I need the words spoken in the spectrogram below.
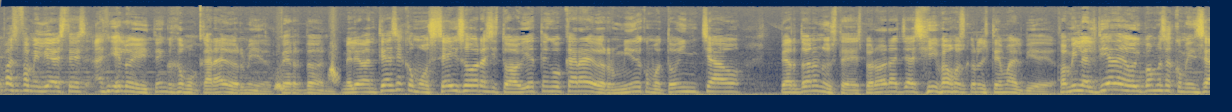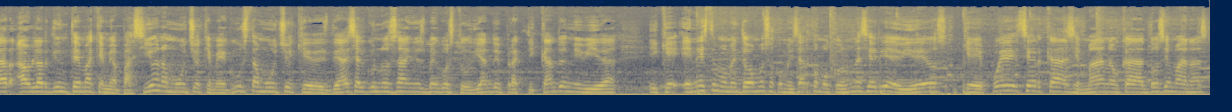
pasa familia? Este es Angelo y tengo como cara de dormido, perdón. Me levanté hace como 6 horas y todavía tengo cara de dormido, como todo hinchado. Perdonan ustedes, pero ahora ya sí vamos con el tema del video. Familia, el día de hoy vamos a comenzar a hablar de un tema que me apasiona mucho, que me gusta mucho y que desde hace algunos años vengo estudiando y practicando en mi vida y que en este momento vamos a comenzar como con una serie de videos que puede ser cada semana o cada dos semanas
